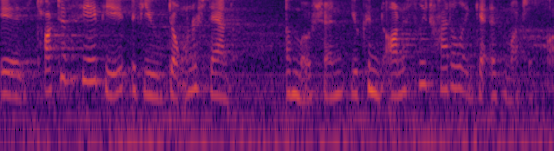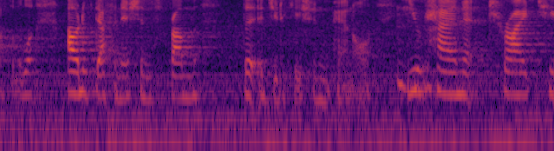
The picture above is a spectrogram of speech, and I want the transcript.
is talk to the CAP if you don't understand emotion. You can honestly try to like get as much as possible out of definitions from the adjudication panel. You can try to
